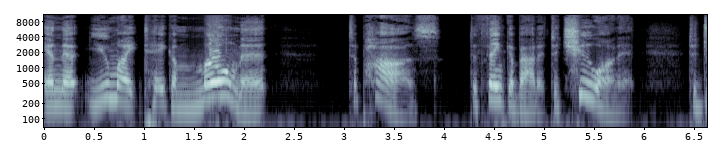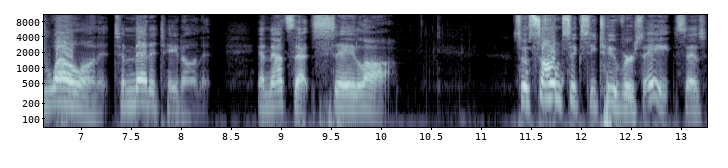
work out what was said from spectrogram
and that you might take a moment to pause, to think about it, to chew on it, to dwell on it, to meditate on it. And that's that Selah. So Psalm 62 verse 8 says,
